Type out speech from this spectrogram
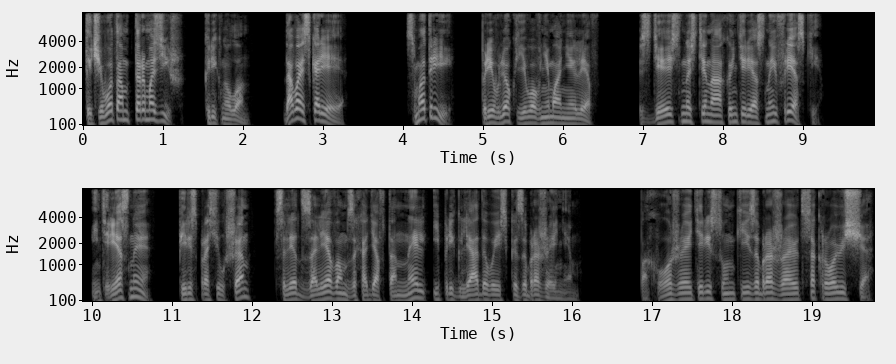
«Ты чего там тормозишь?» — крикнул он. «Давай скорее!» «Смотри!» — привлек его внимание Лев. «Здесь на стенах интересные фрески». «Интересные?» — переспросил Шен, вслед за Левом заходя в тоннель и приглядываясь к изображениям. «Похоже, эти рисунки изображают сокровища.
